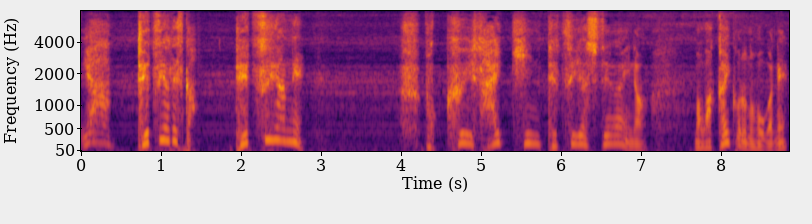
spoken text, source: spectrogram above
いやー、徹夜ですか。徹夜ね。僕、最近徹夜してないな。まあ、若い頃の方がね、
